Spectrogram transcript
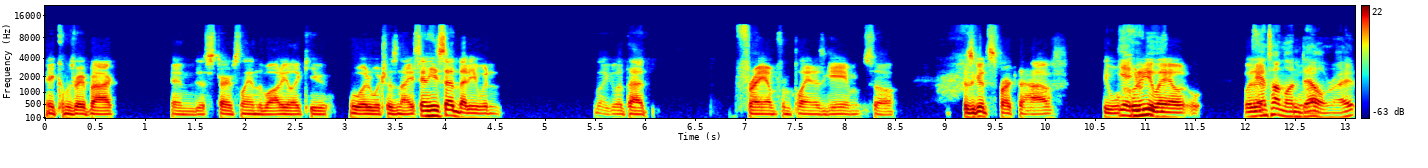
And he comes right back and just starts laying the body like he would, which was nice. And he said that he wouldn't like let that fray him from playing his game. So it was a good spark to have. He, Yeah, who did he- he lay out? Was it- Anton Lundell, right?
